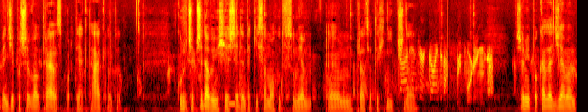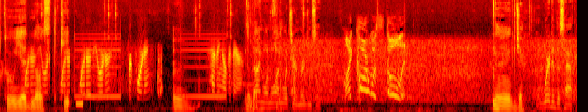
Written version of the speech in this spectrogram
będzie potrzebował transport. Jak tak, no to kurczę, przydałby mi się jeszcze jeden taki samochód w sumie. Em, praca techniczna. Żeby mi pokazać, ja mam tu jednostki. Ym, Dobra, 911, what's your emergency? My car was stolen. y, gdzie? Where did this happen?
